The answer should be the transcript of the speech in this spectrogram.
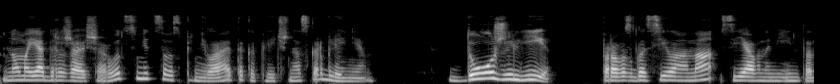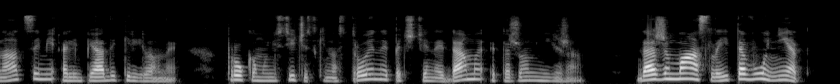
Но моя дрожайшая родственница восприняла это как личное оскорбление. «Дожили!» – провозгласила она с явными интонациями Олимпиады Кирилловны, прокоммунистически настроенной почтенной дамы этажом ниже. Даже масла и того нет,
